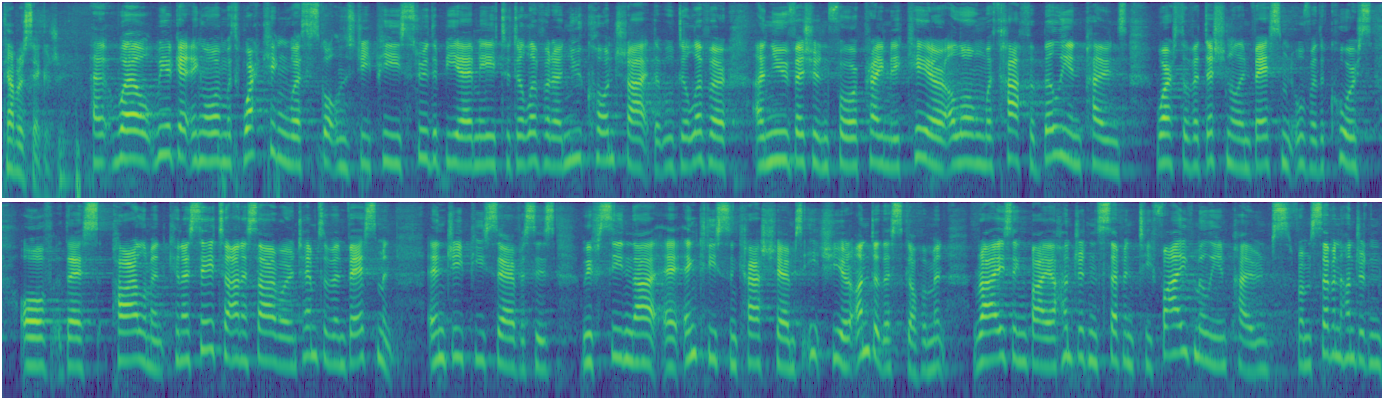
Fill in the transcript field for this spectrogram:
Cabinet Secretary. Uh, well, we are getting on with working with Scotland's GPs through the BMA to deliver a new contract that will deliver a new vision for primary care, along with half a billion pounds worth of additional investment over the course of this Parliament. Can I say to Anna Sarwar, in terms of investment, in GP services, we've seen that uh, increase in cash terms each year under this government, rising by £175 million from 700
